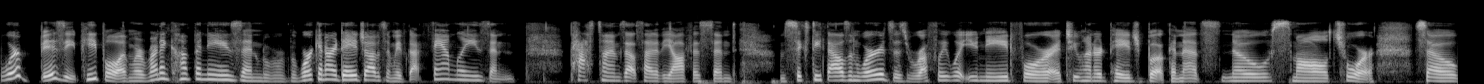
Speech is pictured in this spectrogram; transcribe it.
we're busy people and we're running companies and we're working our day jobs and we've got families and pastimes outside of the office. And 60,000 words is roughly what you need for a 200 page book. And that's no small chore. So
